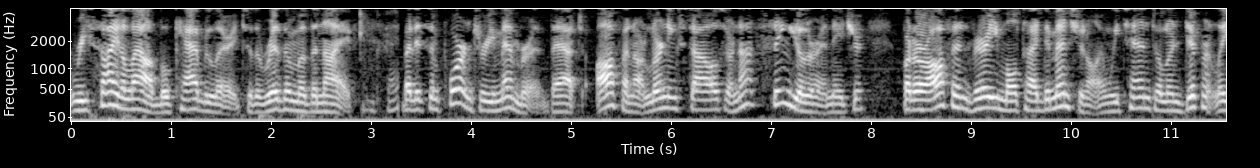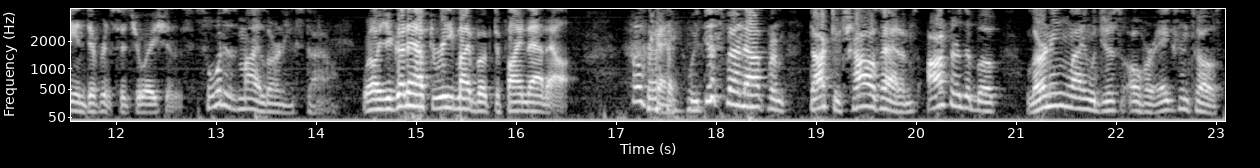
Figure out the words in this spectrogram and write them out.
recite aloud vocabulary to the rhythm of the knife. Okay. But it's important to remember that often our learning styles are not singular in nature, but are often very multidimensional, and we tend to learn differently in different situations. So what is my learning style? Well, you're going to have to read my book to find that out. Okay, we just found out from Dr. Charles Adams, author of the book Learning Languages Over Eggs and Toast.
